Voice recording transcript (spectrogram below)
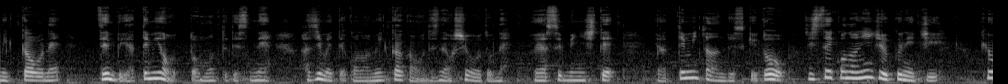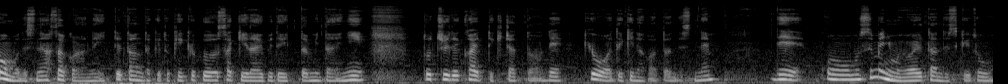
3日をね全部やってみようと思ってですね初めてこの3日間をですねお仕事ねお休みにしてやってみたんですけど実際この29日今日もですね朝からね行ってたんだけど結局さっきライブで言ったみたいに途中で帰ってきちゃったので今日はできなかったんですね。でこう娘にも言われたんですけど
